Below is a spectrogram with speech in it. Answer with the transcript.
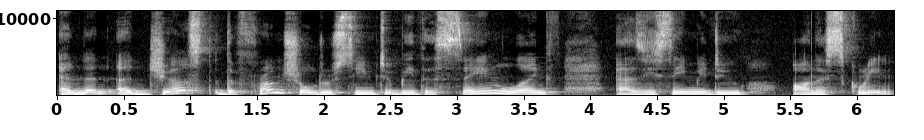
and then adjust the front shoulder seam to be the same length as you see me do on a screen.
